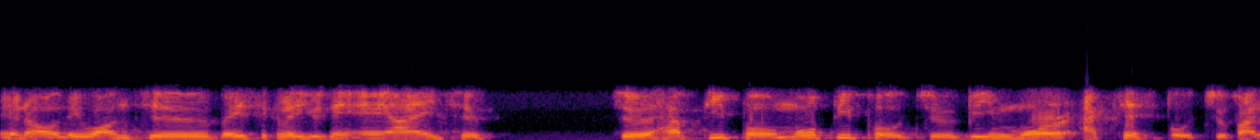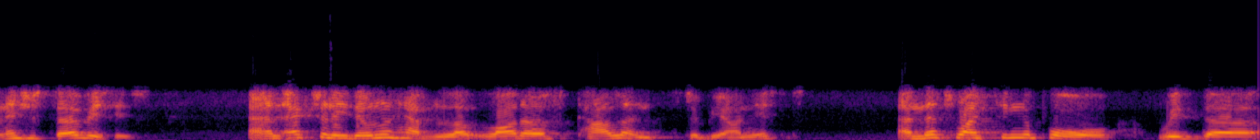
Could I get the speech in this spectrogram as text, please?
You know, they want to basically using AI to to have people, more people, to be more accessible to financial services. And actually, they don't have a lot of talents, to be honest. And that's why Singapore, with the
